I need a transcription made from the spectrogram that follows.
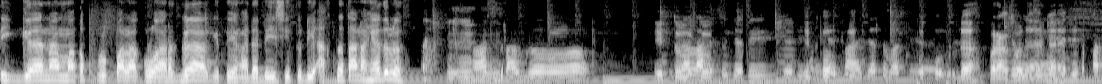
tiga nama kepala keluarga gitu yang ada di situ di akte tanahnya tuh loh. astaga. Itu udah lah itu. itu jadi jadi Itu- aja tuh pasti ya. itu udah perang saudara. jadi tempat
